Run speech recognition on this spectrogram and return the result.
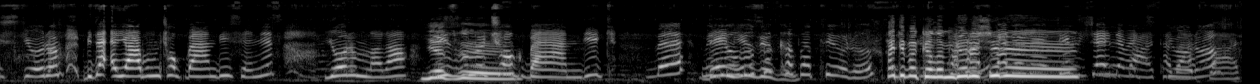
istiyorum. Bir de eğer bunu çok beğendiyseniz yorumlara biz Yazın. bunu çok beğendik. Ve Deniz videomuzu yazın. kapatıyoruz. Hadi bakalım Bir görüşürüz. şey demek istiyorum. Arkadaşlar.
